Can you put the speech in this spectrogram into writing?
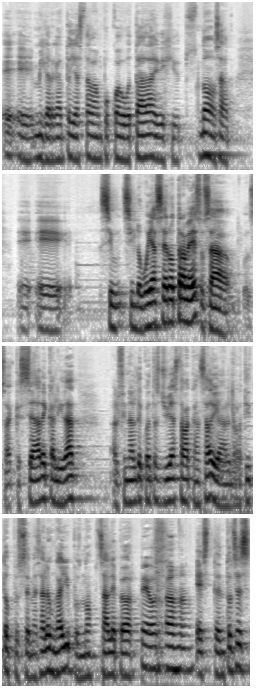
eh, mi garganta ya estaba un poco agotada y dije, pues, no, o sea, eh, si, lo voy a hacer otra vez, o sea, o sea, que sea de calidad. Al final de cuentas yo ya estaba cansado y al ratito pues se me sale un gallo y pues no, sale peor. Peor, ajá. Este, entonces,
